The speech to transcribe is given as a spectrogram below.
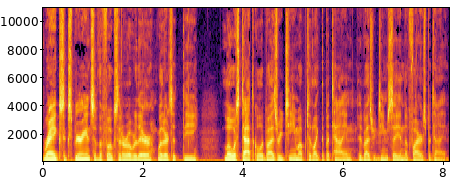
ranks, experience of the folks that are over there, whether it's at the lowest tactical advisory team up to like the battalion advisory mm-hmm. team, say in the fires battalion.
